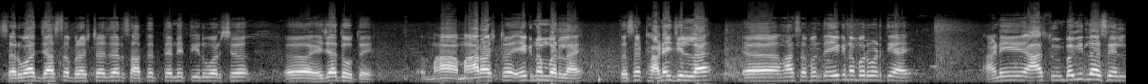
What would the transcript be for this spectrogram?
सर्वात जास्त भ्रष्टाचार सातत्याने तीन वर्ष ह्याच्यात होतं आहे महा महाराष्ट्र एक नंबरला आहे. तसं ठाणे जिल्हा हा संबंध एक नंबरवरती आहे. आणि आज तुम्ही बघितलं असेल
